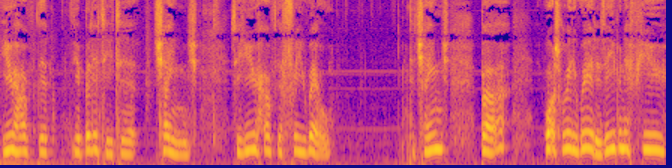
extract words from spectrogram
you have the, the ability to change. So you have the free will to change. But what's really weird is even if you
